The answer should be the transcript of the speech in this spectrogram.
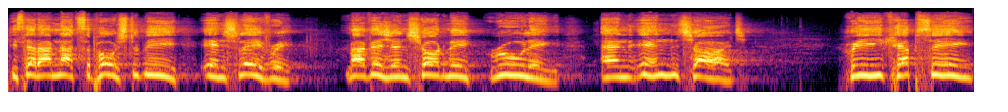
he said, I'm not supposed to be in slavery. My vision showed me ruling and in charge. We kept seeing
